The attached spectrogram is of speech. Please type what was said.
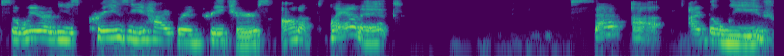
So we are these crazy hybrid creatures on a planet set up, I believe,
